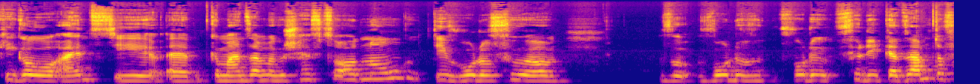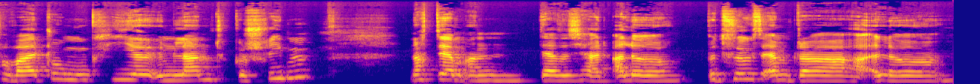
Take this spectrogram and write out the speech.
GGO 1, die äh, gemeinsame Geschäftsordnung, die wurde für, wurde, wurde für die gesamte Verwaltung hier im Land geschrieben, nach der man, der sich halt alle Bezirksämter, alle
